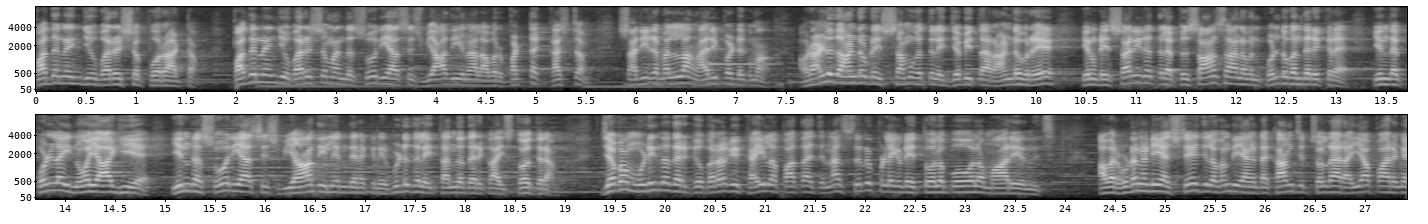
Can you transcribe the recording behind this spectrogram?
பதினஞ்சு வருஷ போராட்டம். பதினஞ்சு வருஷம் அந்த சூரியாசிஸ் வியாதியினால் அவர் பட்ட கஷ்டம். சரீரமெல்லாம் அரிப்பட்டுக்குமா? அவர் அழுது ஆண்டவருடைய சமூகத்தில் ஜெபித்தார். ஆண்டவரே என்னுடைய சரீரத்தில் பிசாசானவன் கொண்டு வந்திருக்கிற இந்த கொள்ளை நோயாகிய இந்த சோரியாசிஸ் வியாதியிலிருந்து எனக்கு நீர் விடுதலை தந்ததற்காய் ஸ்தோத்திரம். ஜெபம் முடிந்ததற்கு பிறகு கையில் பார்த்தாச்சுன்னா சிறு பிள்ளைகளுடைய தோலை போல மாறி இருந்துச்சு. அவர் உடனடியாக ஸ்டேஜில் வந்து என்கிட்ட காமிச்சிட்டு சொல்கிறார் ஐயா பாருங்க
